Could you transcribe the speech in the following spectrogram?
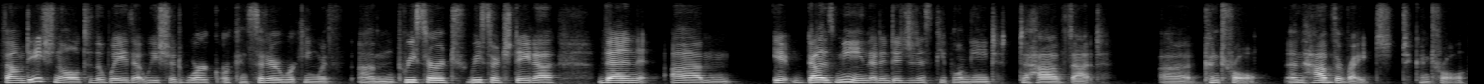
foundational to the way that we should work or consider working with um, research, research data, then um, it does mean that Indigenous people need to have that uh, control and have the right to control.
